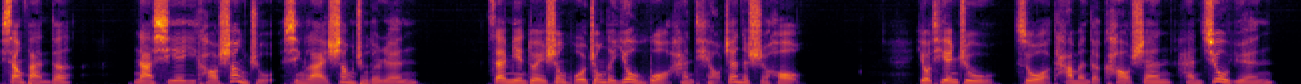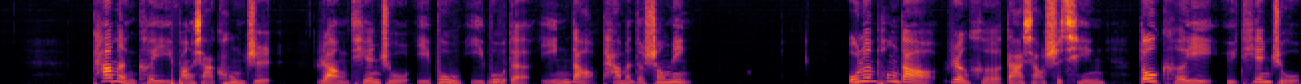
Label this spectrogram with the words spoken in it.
相反的，那些依靠上主、信赖上主的人，在面对生活中的诱惑和挑战的时候，有天主做他们的靠山和救援，他们可以放下控制。让天主一步一步的引导他们的生命，无论碰到任何大小事情，都可以与天主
